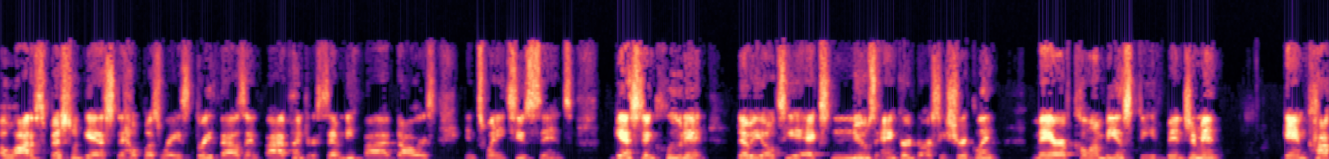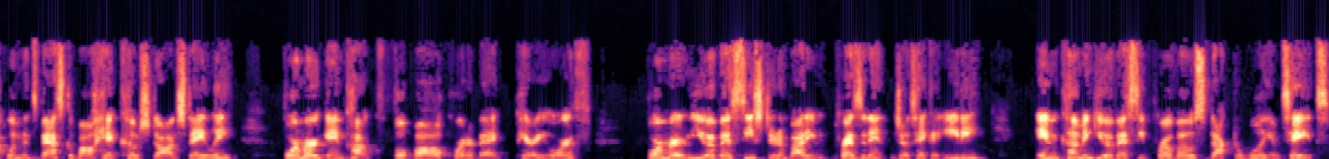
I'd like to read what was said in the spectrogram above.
a lot of special guests to help us raise $3,575.22. Guests included WLTX news anchor Darci Strickland, Mayor of Columbia Steve Benjamin, Gamecock women's basketball head coach Dawn Staley, former Gamecock football quarterback Perry Orth, former UofSC student body president Joteka Edie, incoming UofSC provost Dr. William Tate,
